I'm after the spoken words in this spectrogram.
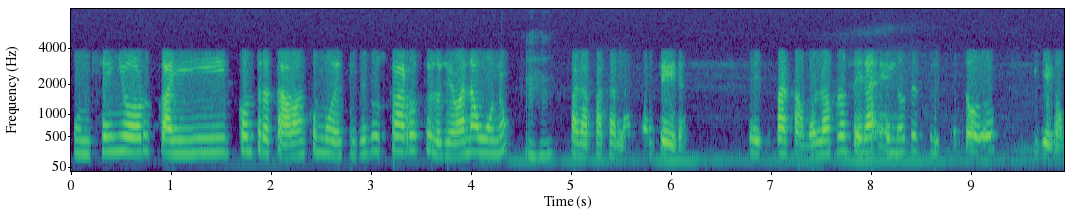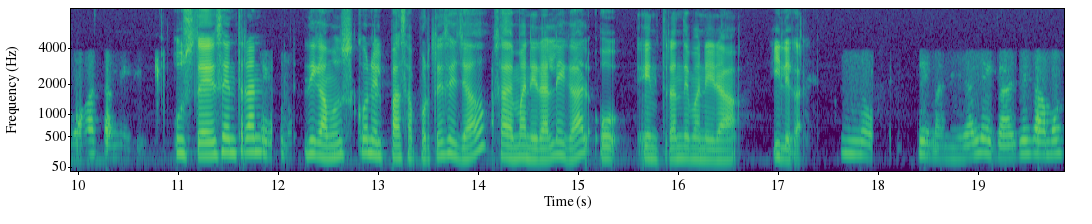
Un señor, ahí contrataban, como decir, esos carros que lo llevan a uno para pasar la frontera. Entonces pasamos la frontera, él nos explica todo y llegamos hasta Mérida. ¿Ustedes entran, digamos, con el pasaporte sellado, o sea, de manera legal o entran de manera ilegal? No, de manera legal llegamos,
